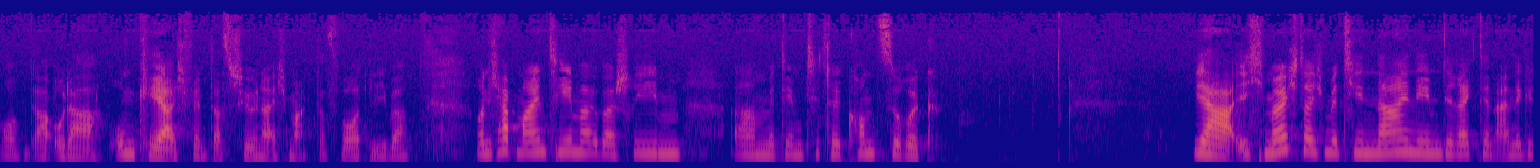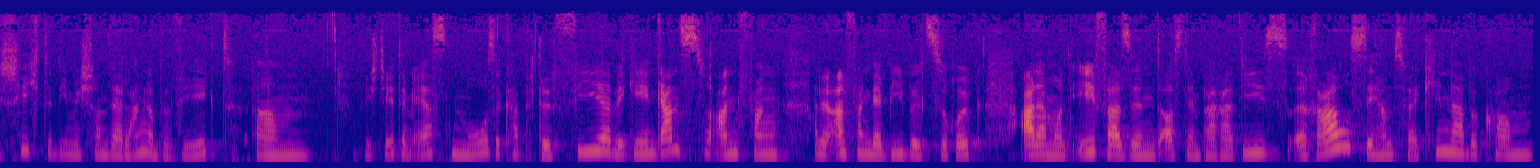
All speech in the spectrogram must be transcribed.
oder, oder Umkehr. Ich finde das schöner, ich mag das Wort lieber. Und ich habe mein Thema überschrieben äh, mit dem Titel Kommt zurück. Ja, ich möchte euch mit hineinnehmen direkt in eine Geschichte, die mich schon sehr lange bewegt. Ähm, die steht im 1. Mose Kapitel 4. Wir gehen ganz zu Anfang, an den Anfang der Bibel zurück. Adam und Eva sind aus dem Paradies raus. Sie haben zwei Kinder bekommen,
